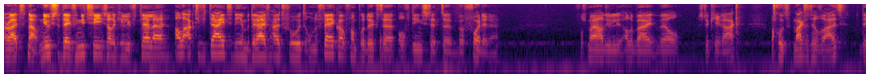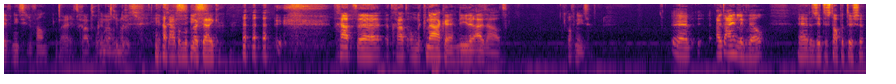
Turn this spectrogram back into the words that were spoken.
Alright, nou, nieuwste definitie zal ik jullie vertellen. Alle activiteit die een bedrijf uitvoert om de verkoop van producten of diensten te bevorderen. Volgens mij hadden jullie allebei wel een stukje raak. Maar goed, maakt het heel veel uit, de definitie ervan? Nee, het gaat erom wat je doet. Het gaat om de praktijk. het, gaat, uh, het gaat om de knaken die je eruit haalt. Of niet? Uh, uiteindelijk wel. Uh, er zitten stappen tussen.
